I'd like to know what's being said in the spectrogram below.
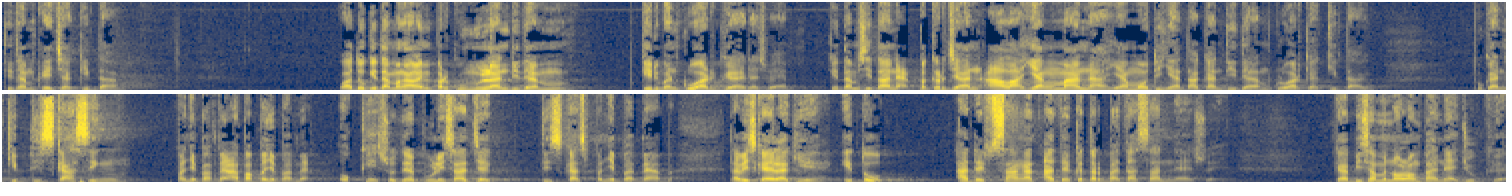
di dalam gereja kita. Waktu kita mengalami pergumulan di dalam kehidupan keluarga dan sebagainya, kita mesti tanya pekerjaan Allah yang mana yang mau dinyatakan di dalam keluarga kita. Bukan keep discussing penyebabnya apa penyebabnya. Oke, saudara boleh saja discuss penyebabnya apa. Tapi sekali lagi ya, itu ada sangat ada keterbatasan ya. Gak bisa menolong banyak juga.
